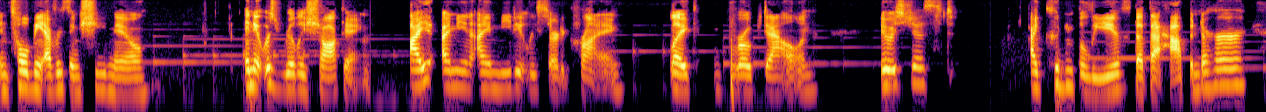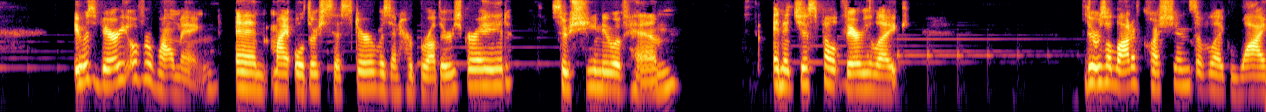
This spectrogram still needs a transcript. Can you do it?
and told me everything she knew. And it was really shocking. I I mean, I immediately started crying, like broke down. It was just, I couldn't believe that that happened to her. It was very overwhelming. And my older sister was in her brother's grade, so she knew of him. And it just felt very like there was a lot of questions of like, why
